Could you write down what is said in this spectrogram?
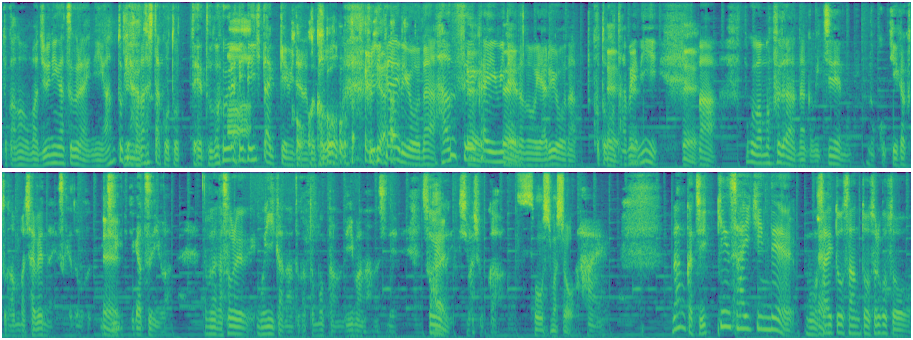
とかの、まあ、12月ぐらいにあの時話したことってどのぐらいできたっけみたいなことを振り返るような反省会みたいなのをやるようなことのために、ええまあ僕はあんま普段なんか1年のこう計画とかあんま喋んないですけど、え11月には。でもなんかそれもいいかなとかと思ったので今の話でそういうのにしましょうか。そうしましょはい。なんか実験最近でもう斉藤さんとそれこそ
